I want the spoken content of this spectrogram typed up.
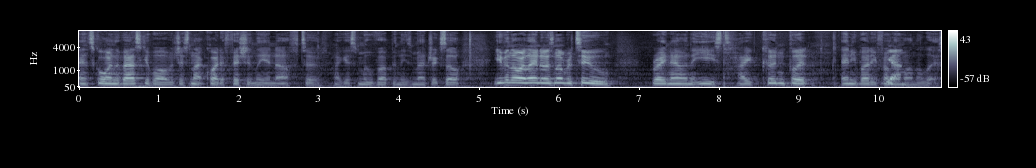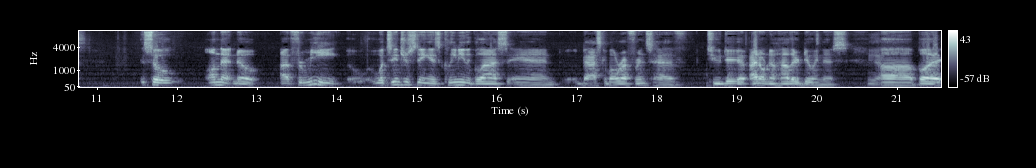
and scoring the basketball, was just not quite efficiently enough to, I guess, move up in these metrics. So even though Orlando is number two right now in the East, I couldn't put anybody from Yeah. them on the list. so on that note, uh, for me, what's interesting is cleaning the glass and basketball reference have two. Di- I don't know how they're doing this, Yeah. uh, but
